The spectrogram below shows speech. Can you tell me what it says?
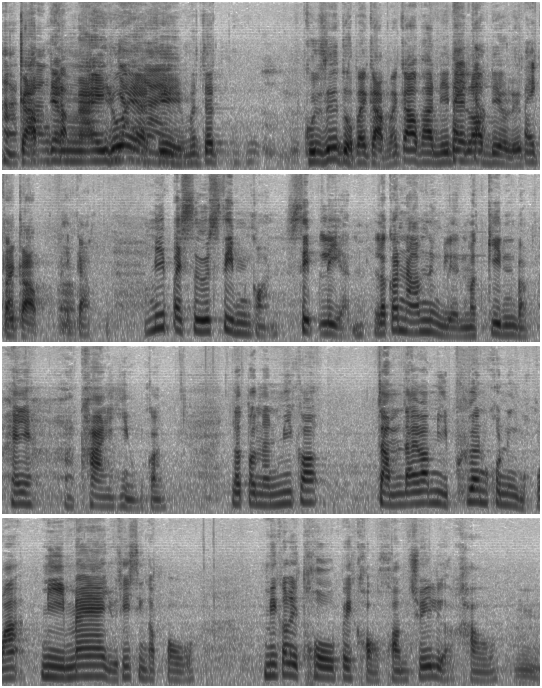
หากลับตัยังไงด้วยอะงไงสิมันจะคุณซื้อตั๋วไปกลับไหมเก้าพันนี้ได้รอบเดียวหรือไปกลับไปกลับ มีไปซื้อซิมก่อนสิบเหรียญแล้วก็น้ำหนึ่งเหรียญมากินแบบให้คลายหิวก่อน แล้วตอนนั้นมี่ก็จำได้ว่ามีเพื่อนคนหนึ่งบอกว่า มีแม่อยู่ที่สิงคโปร์มี่ก็เลยโทรไปขอความช่วยเหลือเขา อืม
